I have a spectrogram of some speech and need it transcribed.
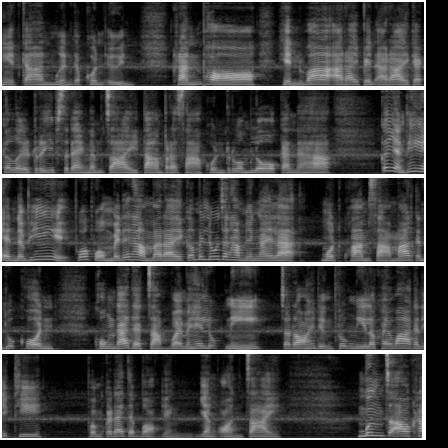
เหตุการณ์เหมือนกับคนอื่น ครั้นพอเห็นว่าอะไรเป็นอะไรแกก็เลยรีบแสดงน้ำใจตามประษาคนร่วมโลกกันนะคะ ก็อย่างที่เห็นนะพี่ พวกผมไม่ได้ทำอะไรก็ไม่รู้จะทำยังไงละ หมดความสามารถกันทุกคน คงได้แต่จับไว้ไม่ให้ลูกหนีจะรอให้ถึงพรุ่งนี้แล้วค่อยว่ากันอีกที ผมก็ได้แต่บอกอย่างอย่างอ่อนใจ มึงจะเอาใคร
